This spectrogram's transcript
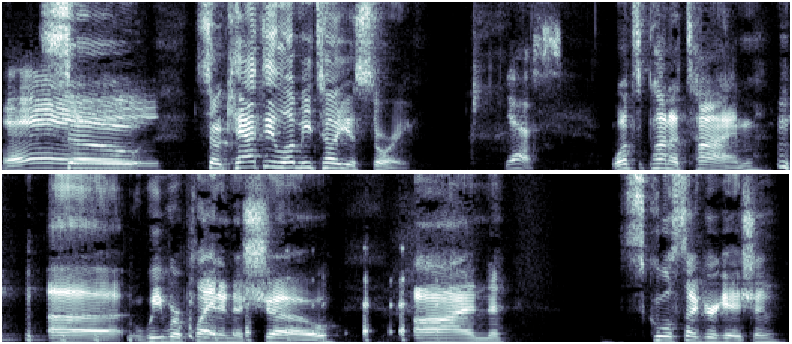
Hey. So, so Kathy, let me tell you a story. yes. Once upon a time, uh, we were planning a show on school segregation,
